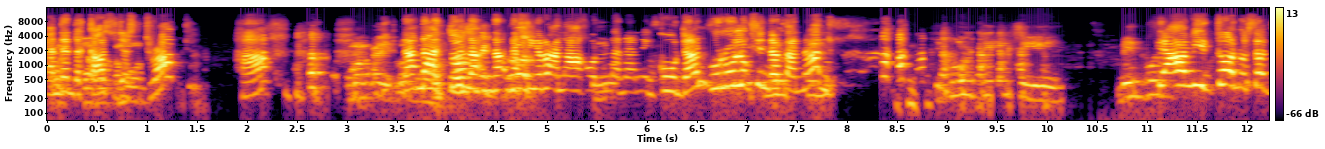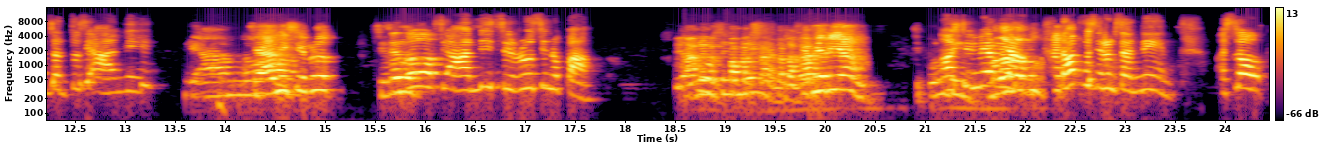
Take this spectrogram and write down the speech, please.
and then the couch just dropped Ha? Na, na, ito, na, na, nasira na ako na naningkudan. Hurulog sindatanan. Si Ami to, ano sad to si Ami. si Amo. Si Ami, si Ruth. Si Ruth. Si Ami, si Ruth, sino pa? Yan ang pamagsak Si. Miriam. Si Ah, si Pulding. Miriam. Tapos irang sanin. So,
